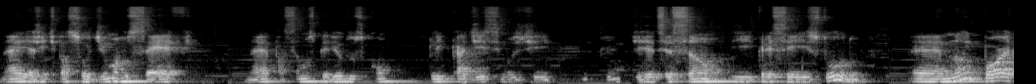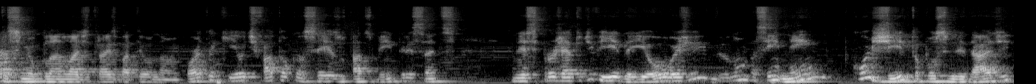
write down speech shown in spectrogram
né? E a gente passou de uma Rousseff, né? Passamos períodos complicadíssimos de, de recessão e crescer isso tudo. É, não importa se meu plano lá de trás bateu ou não, importa que eu de fato alcancei resultados bem interessantes nesse projeto de vida. E eu, hoje, eu não, assim, nem cogito a possibilidade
